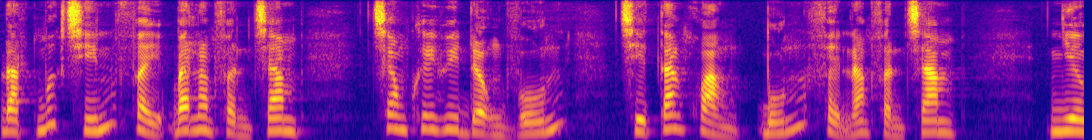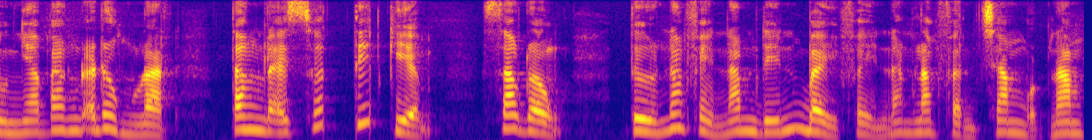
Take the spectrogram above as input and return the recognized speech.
đạt mức 9,35%, trong khi huy động vốn chỉ tăng khoảng 4,5%. Nhiều nhà băng đã đồng loạt tăng lãi suất tiết kiệm, dao động từ 5,5 đến 7,55% một năm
